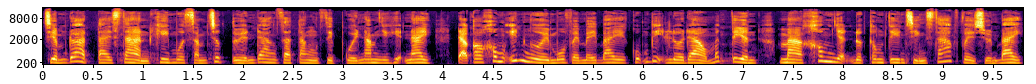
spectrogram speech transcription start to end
chiếm đoạt tài sản khi mua sắm trực tuyến đang gia tăng dịp cuối năm như hiện nay. Đã có không ít người mua vé máy bay cũng bị lừa đảo mất tiền mà không nhận được thông tin chính xác về chuyến bay.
